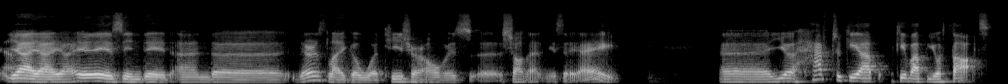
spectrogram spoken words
Yeah, yeah, yeah. yeah. It is indeed, and uh, there's like a what teacher always uh, shout at me, say, "Hey, uh, you have to give up, give up your thoughts."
